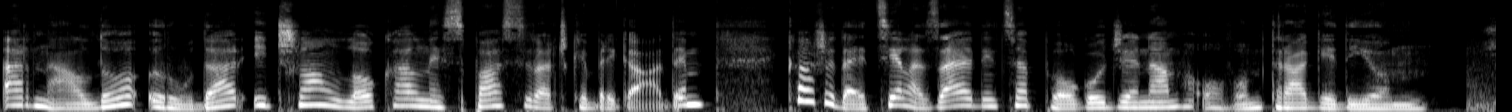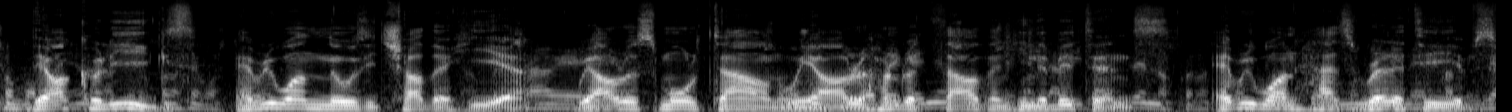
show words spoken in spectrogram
Arnaldo, rudar i član lokalne spasilačke brigade, kaže da je cijela zajednica pogođena ovom tragedijom. They are colleagues. Everyone knows each other here. We are a small town. We are 100,000 inhabitants. Everyone has relatives,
